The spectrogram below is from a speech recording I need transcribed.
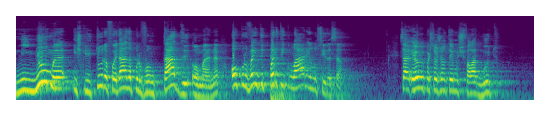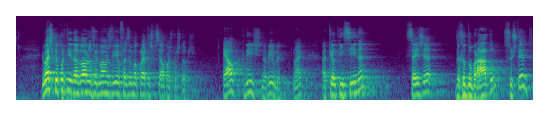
Nenhuma escritura foi dada por vontade humana ou provém de particular elucidação. Sabe, eu e o pastor João temos falado muito. Eu acho que a partir de agora os irmãos deviam fazer uma coleta especial para os pastores. É algo que diz na Bíblia, não é? Aquele que ensina seja de redobrado sustento.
